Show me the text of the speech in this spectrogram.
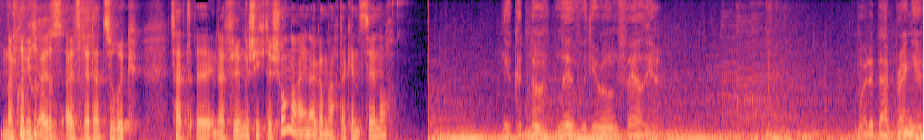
Und dann komme ich als, als Retter zurück. Das hat äh, in der Filmgeschichte schon mal einer gemacht. Da kennst du ja noch? You could not live with your own failure. Where did that bring you?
